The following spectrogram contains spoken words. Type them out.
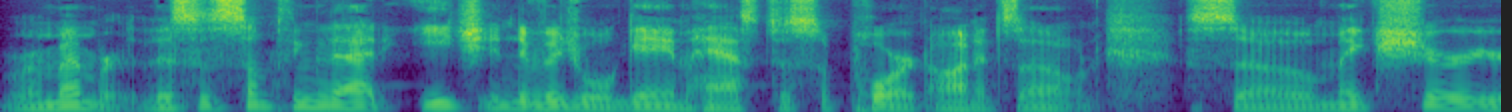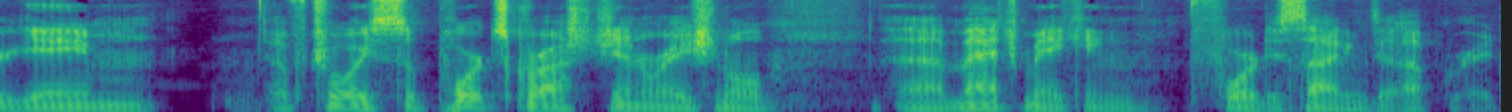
Remember, this is something that each individual game has to support on its own. So make sure your game of choice supports cross generational uh, matchmaking for deciding to upgrade.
